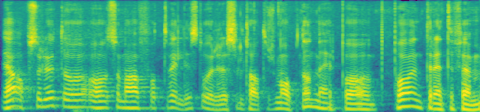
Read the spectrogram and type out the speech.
Ja, absolutt. Og, og, som har fått veldig store resultater, som har oppnådd mer på, på 35,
